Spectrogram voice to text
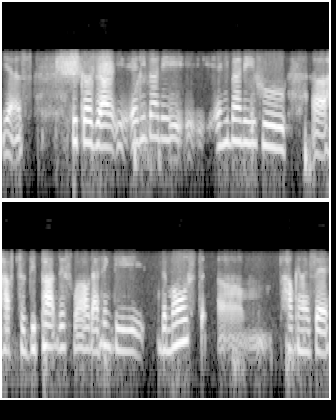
Yes, because uh, anybody anybody who uh, have to depart this world, I think the the most um, how can I say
